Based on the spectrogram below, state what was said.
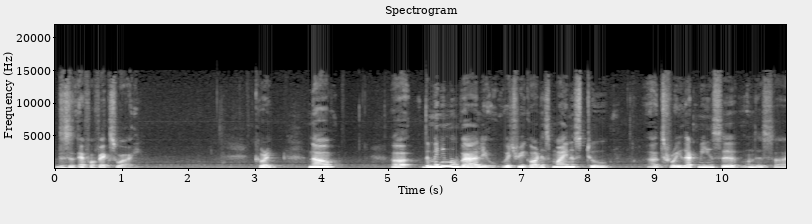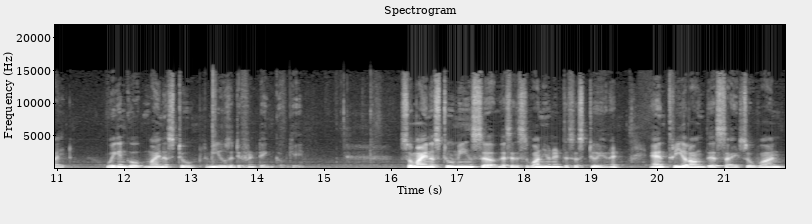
this is f of xy correct? Now uh, the minimum value which we got is minus 2 uh, 3 that means uh, on this side we can go minus 2 let me use a different ink okay so minus 2 means, uh, let's say this is 1 unit, this is 2 unit, and 3 along this side. So 1,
